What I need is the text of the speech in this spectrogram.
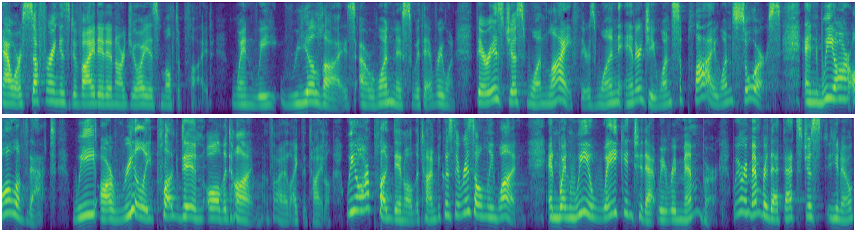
our suffering is divided and our joy is multiplied when we realize our oneness with everyone. There is just one life, there's one energy, one supply, one source, and we are all of that. We are really plugged in all the time. That's why I like the title. We are plugged in all the time because there is only one. And when we awaken to that, we remember. We remember that that's just, you know,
